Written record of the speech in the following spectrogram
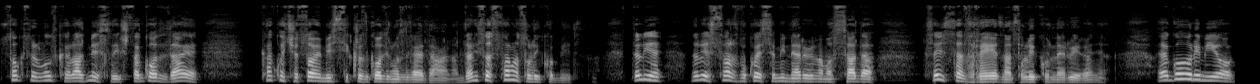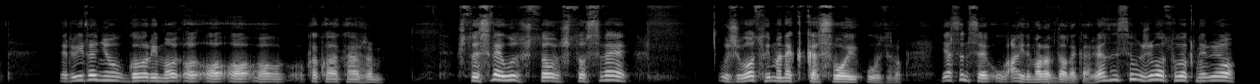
s tog trenutka razmisli šta god daje, kako će to misliti kroz godinu, dve dana? Da li to stvarno toliko bitno? Da li je, da li je stvar zbog koje se mi nerviramo sada zaista vredna toliko nerviranja? A ja govorim i o nerviranju, govorim o, o, o, o, o kako da kažem, što je sve, što, što sve u životu ima nekakav svoj uzrok. Ja sam se, ajde moram da da kažem, ja sam se u životu uvek nervirao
